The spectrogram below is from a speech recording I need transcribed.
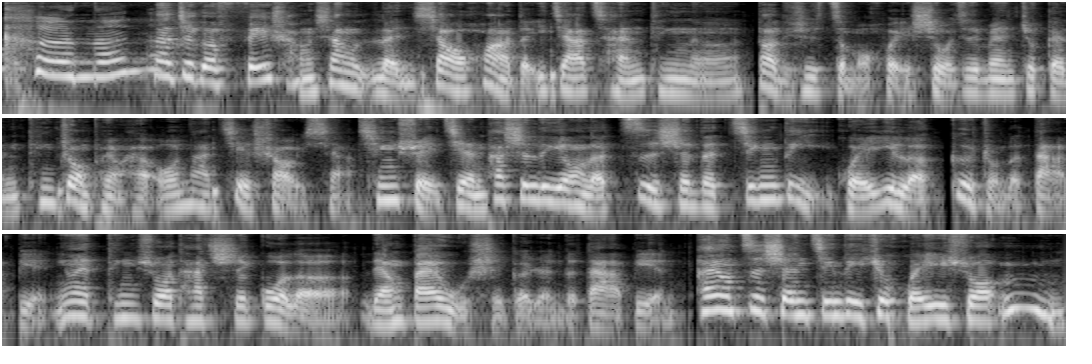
可能？那这个非常像冷笑话的一家餐厅呢，到底是怎么回事？我这边就跟听众朋友还有欧娜介绍一下。清水健他是利用了自身的经历，回忆了各种的大便，因为听说他吃过了两百五十个人的大便，他用自身经历去回忆说，嗯，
